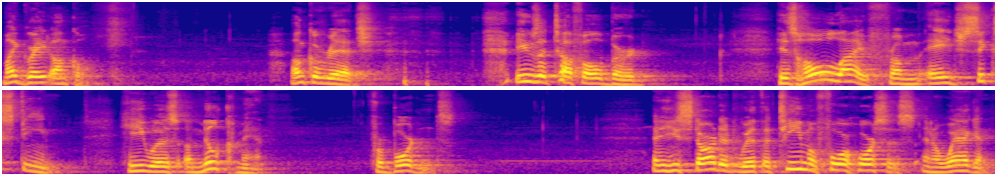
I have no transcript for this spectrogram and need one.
My great uncle, Uncle Reg, he was a tough old bird. His whole life, from age 16, he was a milkman for Borden's. And he started with a team of four horses and a wagon,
